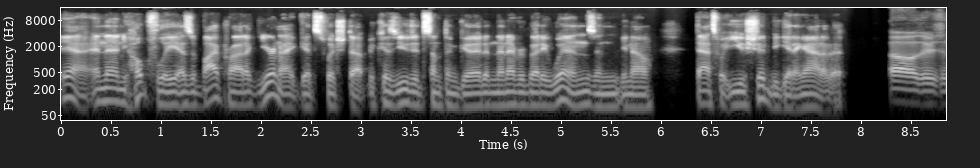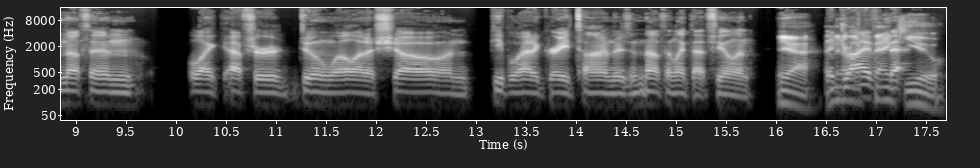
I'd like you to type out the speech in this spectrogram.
Yeah. And then hopefully, as a byproduct, your night gets switched up because you did something good and then everybody wins. And, you know, that's what you should be getting out of it. Oh, there's nothing like after doing well at a show and people had a great time. There's nothing like that feeling. Yeah. The And they're like, drive Thank ba- you.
